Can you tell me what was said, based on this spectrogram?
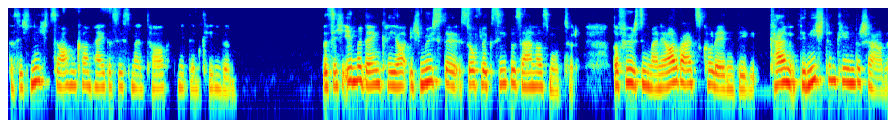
dass ich nicht sagen kann, hey, das ist mein Tag mit den Kindern. Dass ich immer denke, ja, ich müsste so flexibel sein als Mutter. Dafür sind meine Arbeitskollegen, die, kein, die nicht den Kinder schauen,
